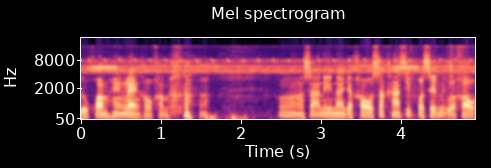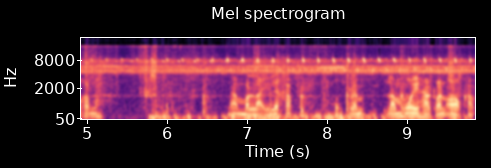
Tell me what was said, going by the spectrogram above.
ดูความแห้งแรงเขาครับ ซะนี่น่าจะเข้าสักห้าสิบเปอร์เซ็นต์กว่าเข้าครับนะน้ำมันไหลเลยครับลำลำห้วยหักตอนออกครับ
